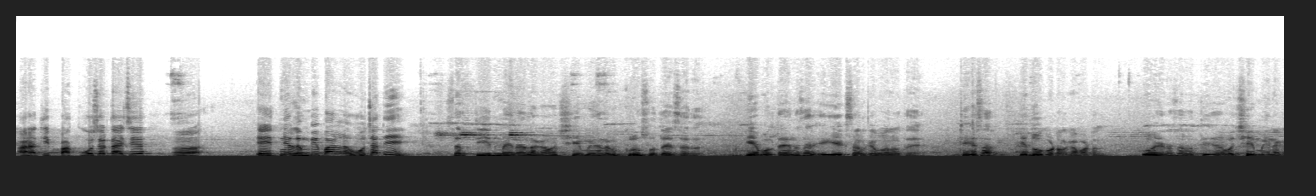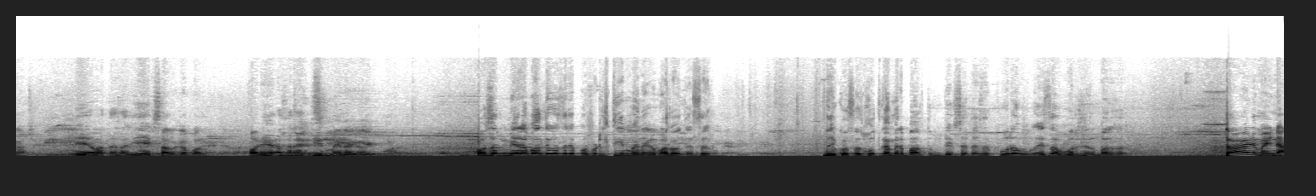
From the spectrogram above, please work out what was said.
આનાથી પાકું અસર થાય છે અ, એ ઇતની લંબી બાલ હો જાતી सर तीन महीना लगाओ छः महीना लगाओ क्रॉस होता है सर ये बोलता है ना सर ये एक साल का बाल होता है ठीक है सर ये दो बोतल का बॉटल वो है ना सर वो, ती- वो छः महीने का ये होता है सर ये एक साल का बाल और ये है ना सर ये तीन महीने का और सर मेरा बाल देखो सर ये परफेक्टली तीन महीने का बाल होता है सर देखो सर खुद का मेरा बाल तुम देख सकते हैं सर पूरा ऐसा ओरिजिनल बाल सर ત્રણ મહિના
